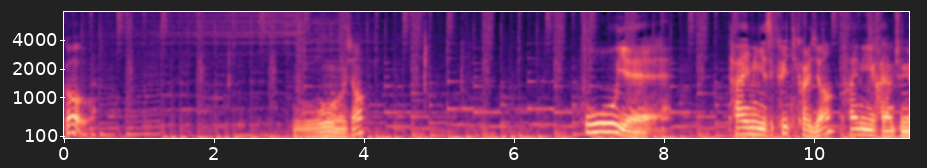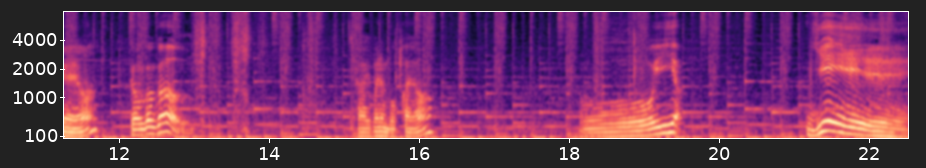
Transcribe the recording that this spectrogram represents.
고! 오, 여기서 오, 예. 타이밍 is critical이죠. 타이밍이 가장 중요해요. 고, 고, 고! 자 이번엔 뭘까요? 오이야 예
